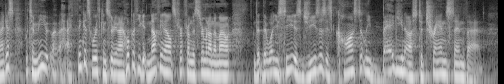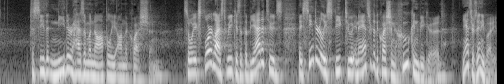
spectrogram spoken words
And I guess to me, I think it's worth considering. I hope if you get nothing else from the Sermon on the Mount, that, that what you see is Jesus is constantly begging us to transcend that, to see that neither has a monopoly on the question. So, what we explored last week is that the Beatitudes, they seem to really speak to, in answer to the question, who can be good? The answer is anybody.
